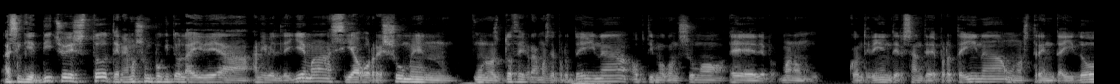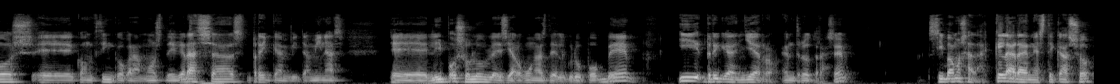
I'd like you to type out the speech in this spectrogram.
Así que dicho esto, tenemos un poquito la idea a nivel de yema. Si hago resumen, unos 12 gramos de proteína, óptimo consumo, eh, de, bueno, contenido interesante de proteína, unos 32,5 eh, gramos de grasas, rica en vitaminas eh, liposolubles y algunas del grupo B, y rica en hierro, entre otras. Si vamos a la clara en este caso,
